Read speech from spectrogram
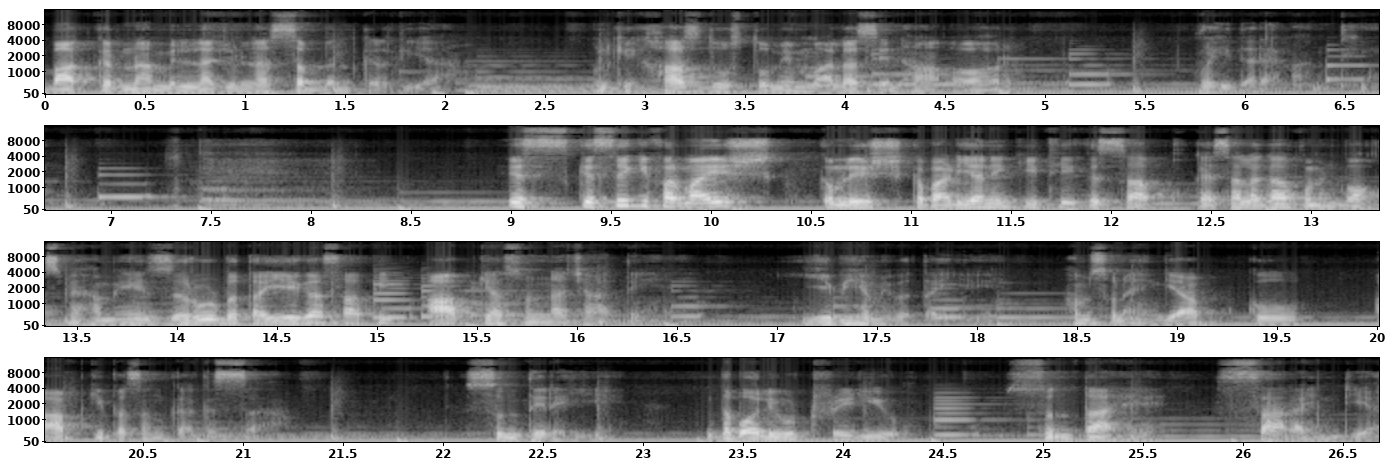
बात करना, मिलना जुलना सब बंद कर दिया। उनके खास दोस्तों में माला सिन्हा और वहीदा रहमान थी। इस किस्से की फरमाइश कमलेश कपाड़िया ने की थी। किस्सा आपको कैसा लगा, कमेंट बॉक्स में हमें ज़रूर बताइएगा। साथ ही आप क्या सुनना चाहते हैं, ये भी हमें बताइए। हम सुनाएँगे आपको आपकी पसंद का किस्सा। सुनते रहिए। द बॉलीवुड रेडियो, सुनता है सारा इंडिया।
